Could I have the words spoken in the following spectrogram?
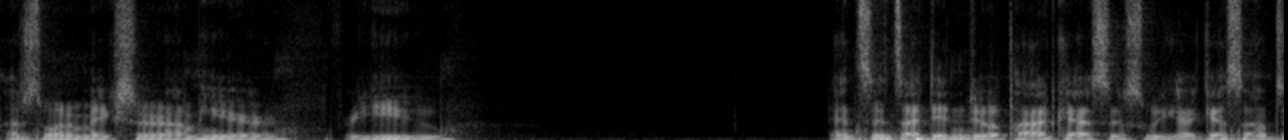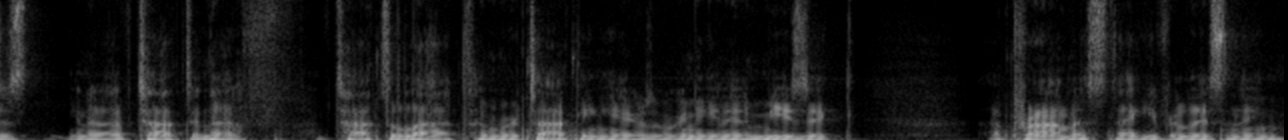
I just want to make sure I'm here for you. And since I didn't do a podcast this week, I guess I'll just, you know, I've talked enough. Talked a lot, and we're talking here. So we're to get into music. I promise. Thank you for listening.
